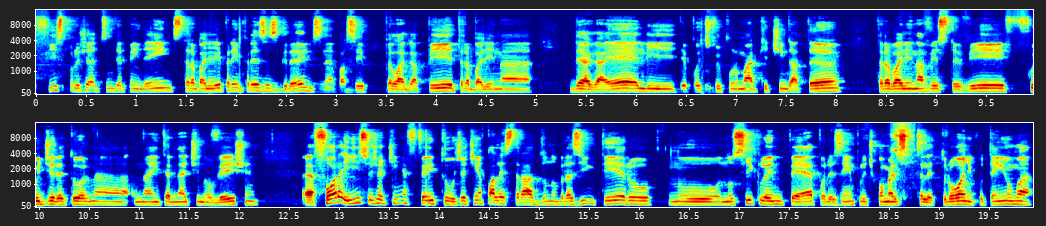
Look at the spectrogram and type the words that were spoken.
fiz projetos independentes, trabalhei para empresas grandes, né? Passei pela HP, trabalhei na DHL, depois fui por marketing da TAM, trabalhei na Vesto TV, fui diretor na, na Internet Innovation. É, fora isso, já tinha feito, já tinha palestrado no Brasil inteiro, no, no ciclo MPE, por exemplo, de comércio eletrônico. Tenho uma,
